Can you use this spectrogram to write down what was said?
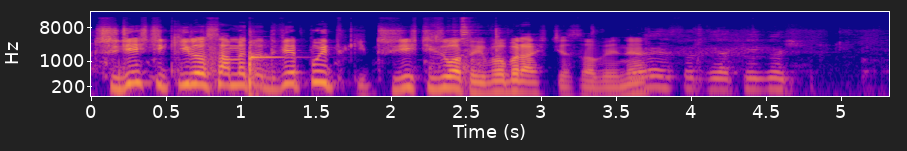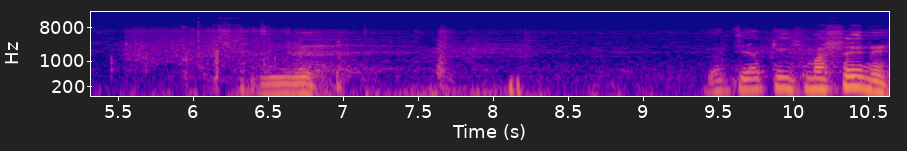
30 kilo same te dwie płytki. 30 zł, wyobraźcie sobie, To nie? jest od jakiegoś... Od jakiejś maszyny.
